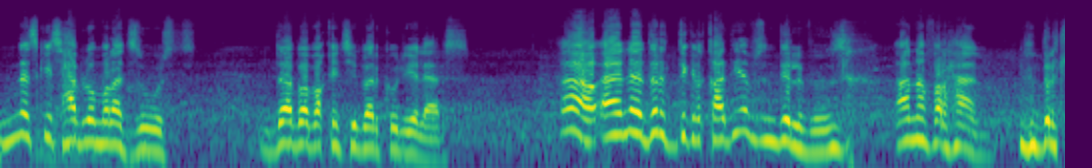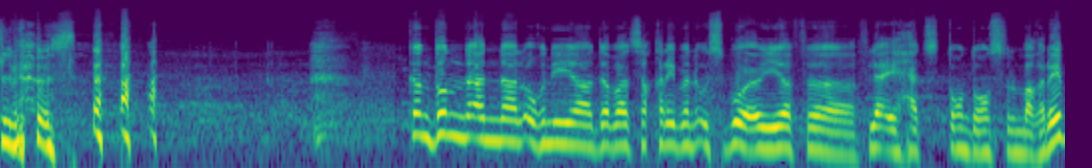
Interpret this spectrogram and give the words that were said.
الناس كيسحب له مراه تزوجت. دابا باقي تيباركوا لي العرس. آه أنا درت ديك القضية باش ندير ال buzz أنا فرحان. درت ال buzz كنظن أن الأغنية دابا تقريبا أسبوع هي في, في لائحة tendances في المغرب.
